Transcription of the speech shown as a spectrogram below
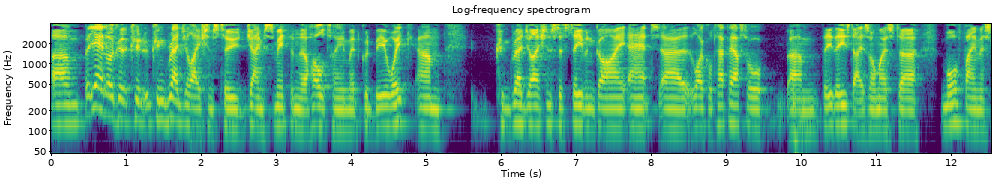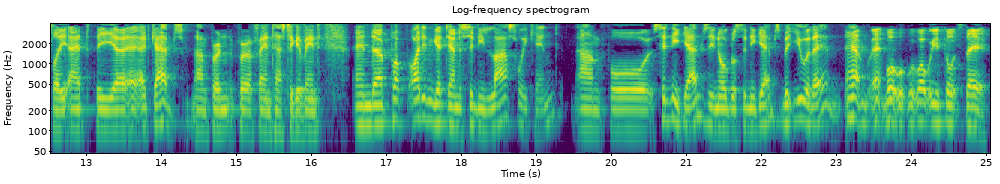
Um, but yeah, look, congratulations to James Smith and the whole team at Good Beer Week. Um, congratulations to Stephen Guy at uh, local tap house, or um, the, these days almost uh, more famously at the uh, at Gabs um, for an, for a fantastic event. And uh, prop, I didn't get down to Sydney last weekend um, for Sydney Gabs, the inaugural Sydney Gabs, but you were there. How, what, what were your thoughts there?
